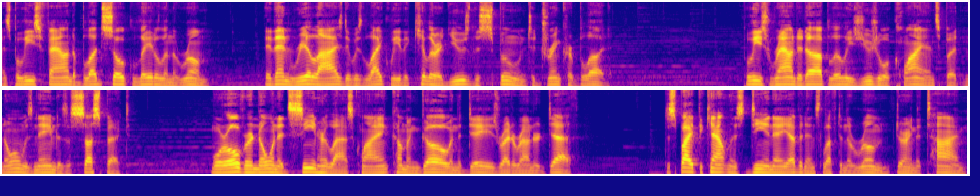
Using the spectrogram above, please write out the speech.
as police found a blood soaked ladle in the room. They then realized it was likely the killer had used the spoon to drink her blood. Police rounded up Lilly's usual clients, but no one was named as a suspect. Moreover, no one had seen her last client come and go in the days right around her death. Despite the countless DNA evidence left in the room during the time,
